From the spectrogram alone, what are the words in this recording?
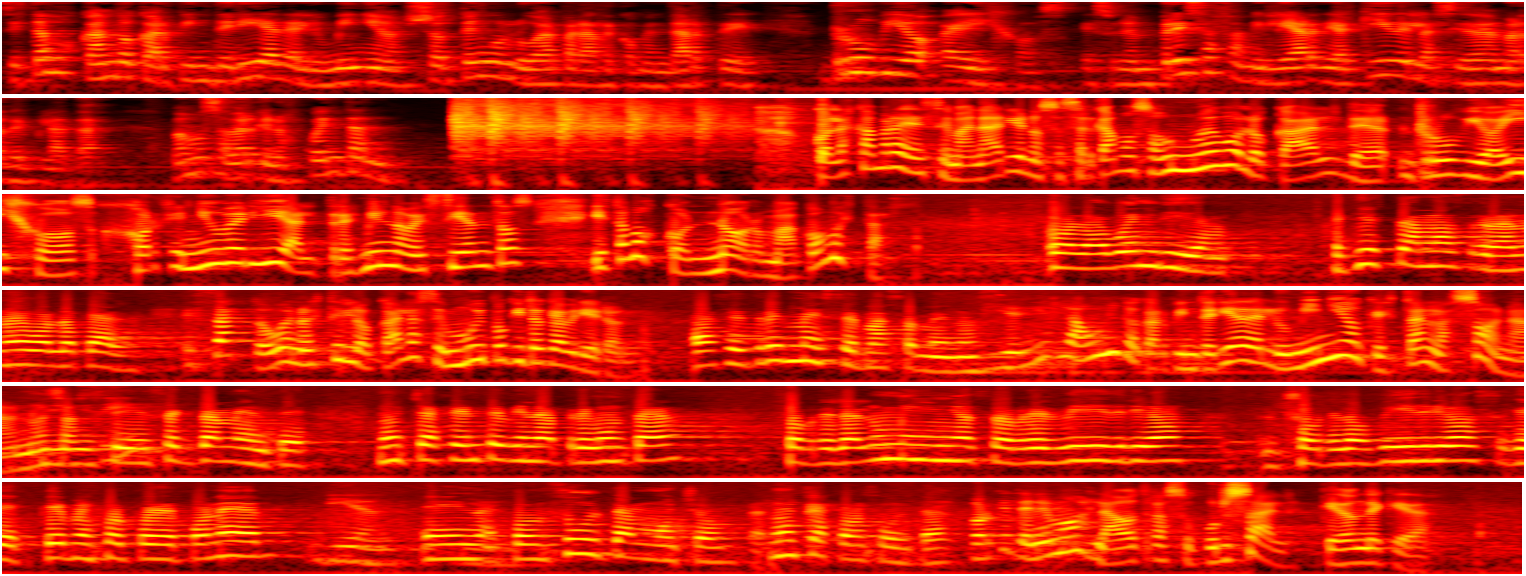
Si estás buscando carpintería de aluminio, yo tengo un lugar para recomendarte. Rubio e Hijos. Es una empresa familiar de aquí de la ciudad de Mar del Plata. Vamos a ver qué nos cuentan. Con las cámaras de semanario nos acercamos a un nuevo local de Rubio e Hijos, Jorge Newbery al 3900 y estamos con Norma. ¿Cómo estás? Hola, buen día. Aquí estamos en el nuevo local. Exacto, bueno, este local hace muy poquito que abrieron. Hace tres meses más o menos. Y es la única carpintería de aluminio que está en la zona, ¿no es así? Sí, exactamente. Mucha gente viene a preguntar sobre el aluminio, sobre el vidrio, sobre los vidrios, qué, mejor puede poner. Bien. consultan mucho, muchas consultas. Porque tenemos la otra sucursal, que ¿dónde queda?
